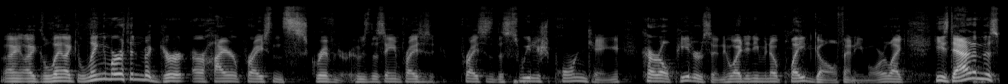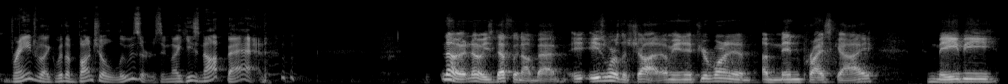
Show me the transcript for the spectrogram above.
Like like, like Lingmerth and McGirt are higher priced than Scrivener, who's the same price price as the Swedish porn king Carl Pettersson, who I didn't even know played golf anymore. Like he's down in this range like with a bunch of losers, and like he's not bad. No, no, he's definitely not bad. He's worth a shot. I mean, if you're wanting a, a min price guy, maybe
